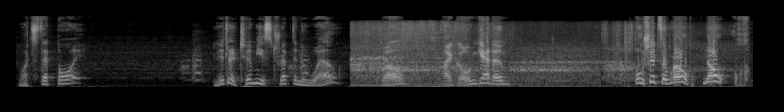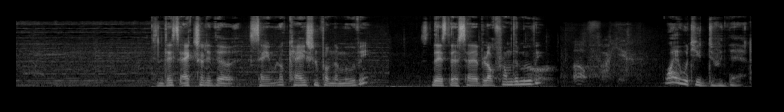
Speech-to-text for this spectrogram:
What's that boy? Little Timmy is trapped in a well? Well, I go and get him. Oh shit, the rope! No! Ugh. Is this actually the same location from the movie? Is this the cell block from the movie? Oh, fuck yeah. Why would you do that?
